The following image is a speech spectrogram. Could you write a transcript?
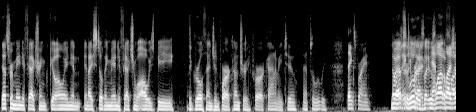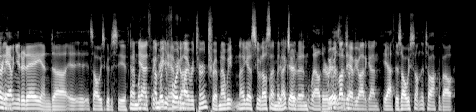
that's where manufacturing going, and, and I still think manufacturing will always be the growth engine for our country. for our economy too. Absolutely. Thanks, Brian. No, absolutely, it was, it was a lot of pleasure fun. having you today, and uh, it, it's always good to see you. And I'm looking, Yeah, it's been I'm looking to forward you to my on. return trip. Now we now I got to see what else I'm an expert in. Well, there we would is. love to have you on again. Yeah, there's always something to talk about.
